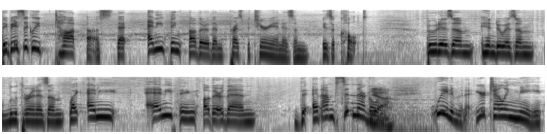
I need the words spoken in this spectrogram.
They basically taught us that anything other than Presbyterianism is a cult. Buddhism, Hinduism, Lutheranism, like any anything other than the. And I'm sitting there going, Yeah. wait a minute, you're telling me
